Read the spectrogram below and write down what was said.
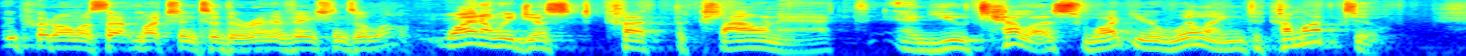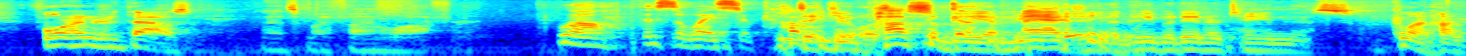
We put almost that much into the renovations alone. Why don't we just cut the clown act and you tell us what you're willing to come up to? 400,000. That's my final offer. Well, this is a waste of How time. could you possibly You gotta be imagine that we would entertain this? Come on, hon.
